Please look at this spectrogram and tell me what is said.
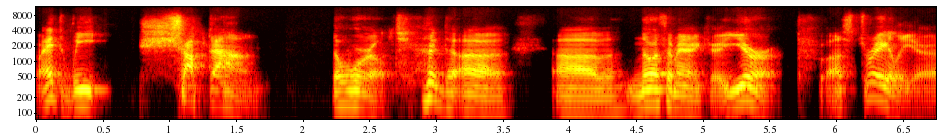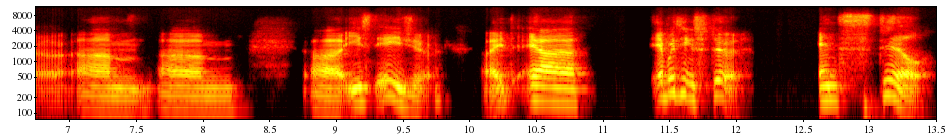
right? We shut down the world, uh, uh, North America, Europe, Australia, um, um, uh, East Asia, right? Uh, everything stood. And still,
